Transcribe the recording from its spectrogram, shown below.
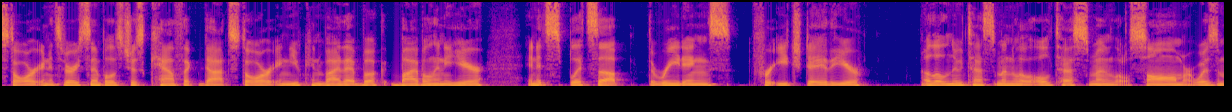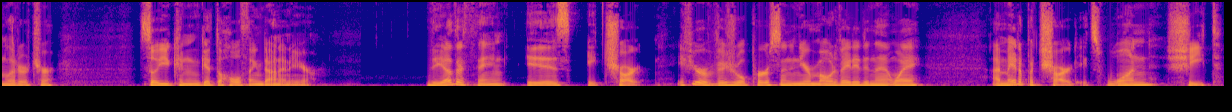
.store, and it's very simple. It's just catholic.store, and you can buy that book, Bible in a Year, and it splits up the readings for each day of the year. A little New Testament, a little Old Testament, a little Psalm or wisdom literature. So you can get the whole thing done in a year. The other thing is a chart. If you're a visual person and you're motivated in that way, I made up a chart. It's one sheet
